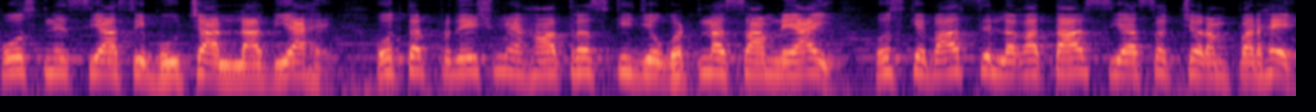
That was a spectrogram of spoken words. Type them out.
पोस्ट ने सियासी भूचाल ला दिया है। उत्तर प्रदेश में हाथरस की जो घटना सामने आई, उसके बाद से लगातार सियासत चरम पर है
